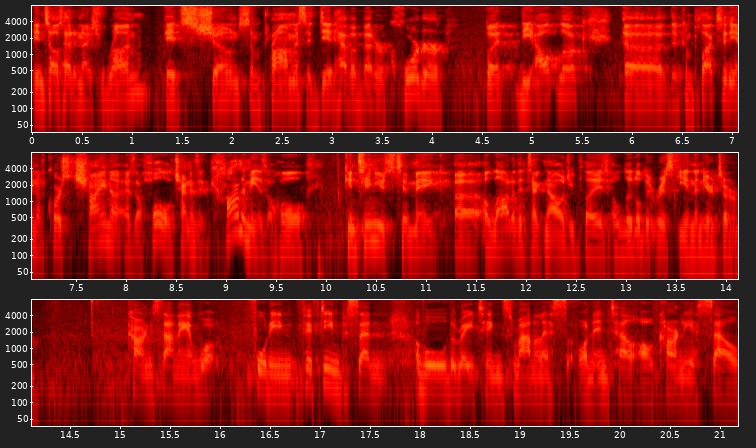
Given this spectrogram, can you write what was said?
Intel's had a nice run. It's shown some promise. It did have a better quarter, but the outlook, uh, the complexity, and of course, China as a whole, China's economy as a whole, continues to make uh, a lot of the technology plays a little bit risky in the near term. Currently standing at what 14, 15% of all the ratings from analysts on Intel are currently a sell.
